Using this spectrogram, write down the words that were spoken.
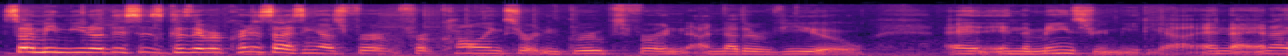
So I mean, you know, this is because they were criticizing us for, for calling certain groups for an, another view, and in the mainstream media. And and I,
